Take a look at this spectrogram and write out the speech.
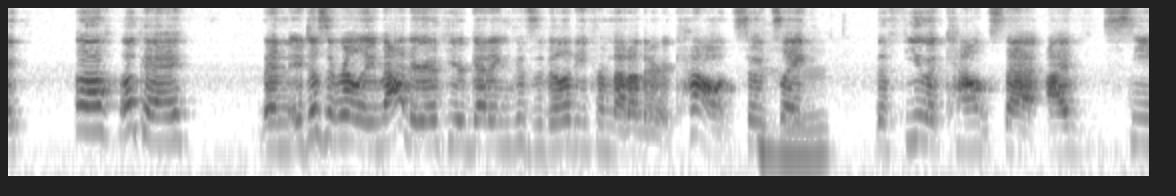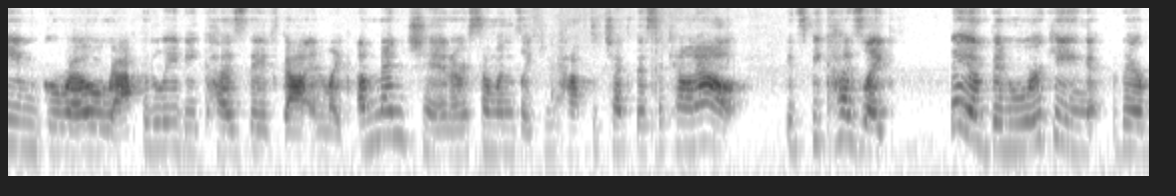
like oh okay then it doesn't really matter if you're getting visibility from that other account so it's like Mhm. The few accounts that i've seen grow rapidly because they've gotten like a mention or someone's like you have to check this account out it's because like they have been working their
